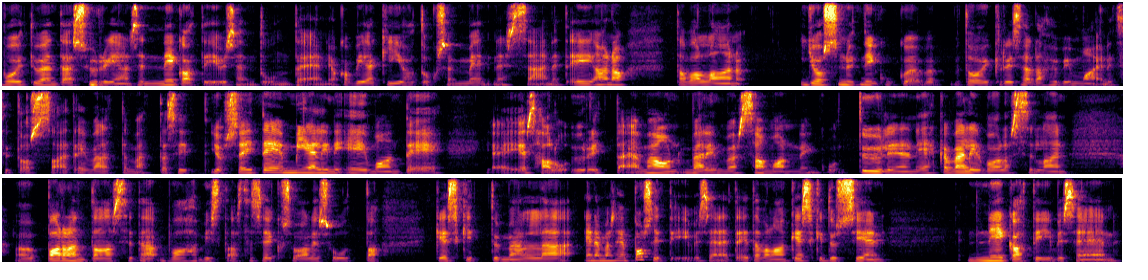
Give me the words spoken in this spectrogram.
voi työntää syrjään sen negatiivisen tunteen, joka vie kiihotuksen mennessään. Että ei aina tavallaan jos nyt niin kuin toi Griselda hyvin mainitsi tuossa, että ei välttämättä sit, jos ei tee mieli, niin ei vaan tee ja ei edes halua yrittää. Ja mä oon välin myös saman niin kuin, tyylinen, niin ehkä välillä voi olla parantaa sitä, vahvistaa sitä seksuaalisuutta keskittymällä enemmän siihen positiiviseen, että ei tavallaan keskity siihen negatiiviseen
